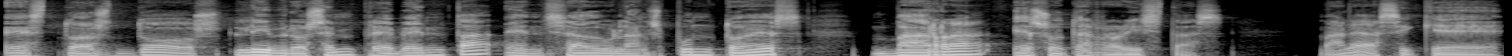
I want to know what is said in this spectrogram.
estos dos libros en preventa en shadowlands.es barra esoterroristas. ¿Vale? Así que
